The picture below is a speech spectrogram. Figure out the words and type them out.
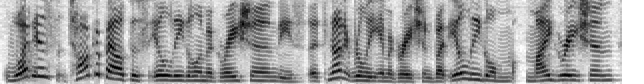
What is talk about this illegal immigration? These it's not really immigration, but illegal m- migration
